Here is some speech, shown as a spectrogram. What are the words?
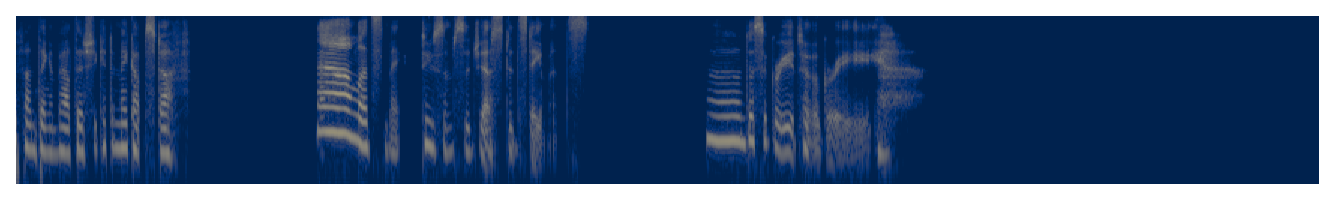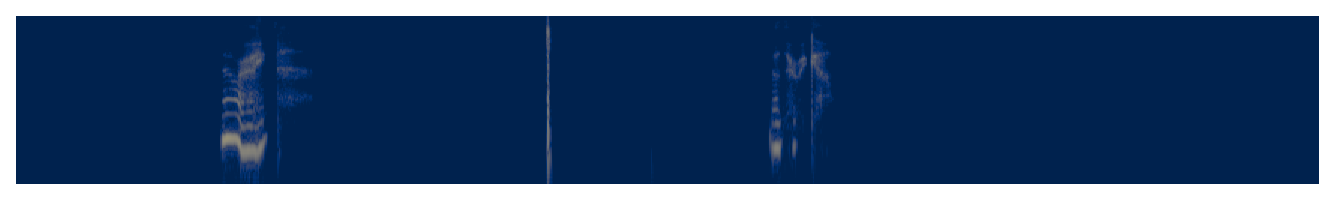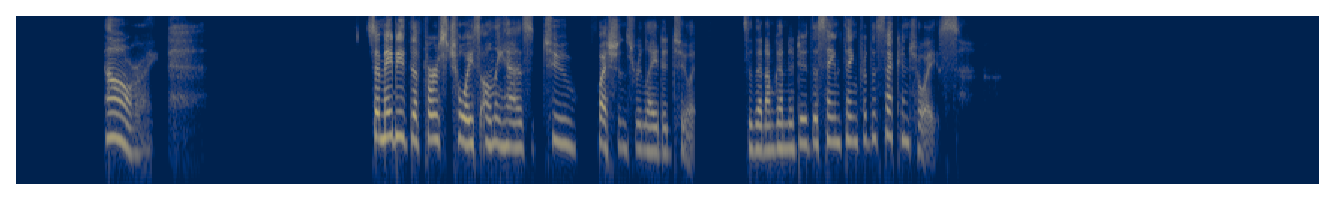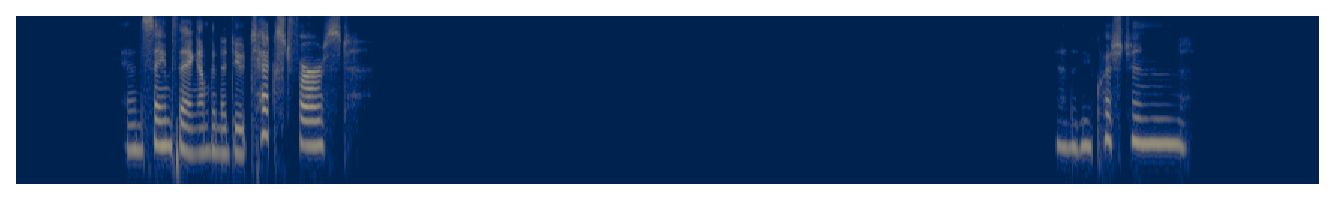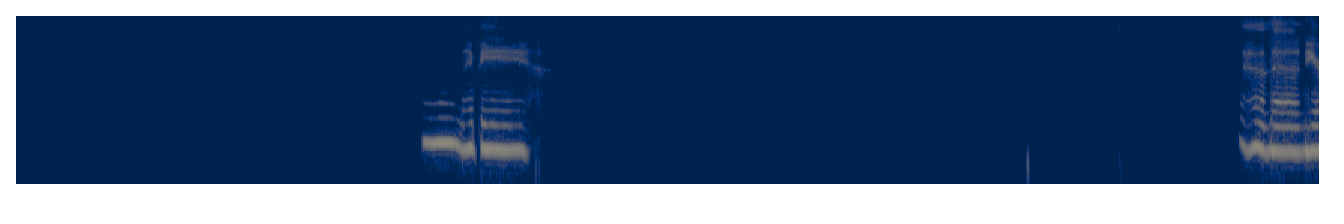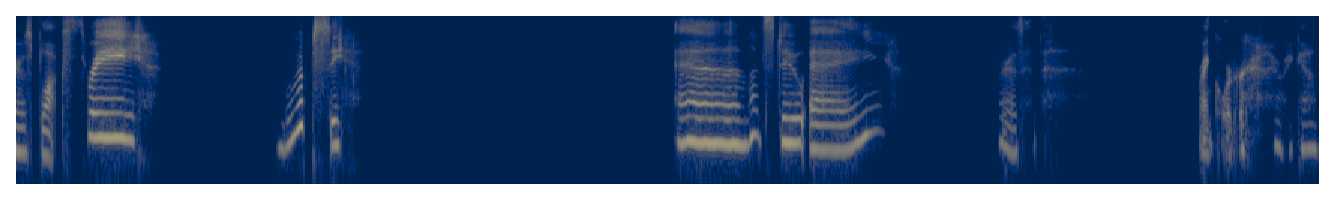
The fun thing about this, you get to make up stuff. And let's make do some suggested statements. Uh, disagree to agree. All right. Oh, there we go. All right. So maybe the first choice only has two questions related to it. So then I'm going to do the same thing for the second choice. And same thing, I'm going to do text first. And a new question. Mm, maybe And then here's block three. Whoopsie. And let's do a, where is it? Rank order. There we go.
